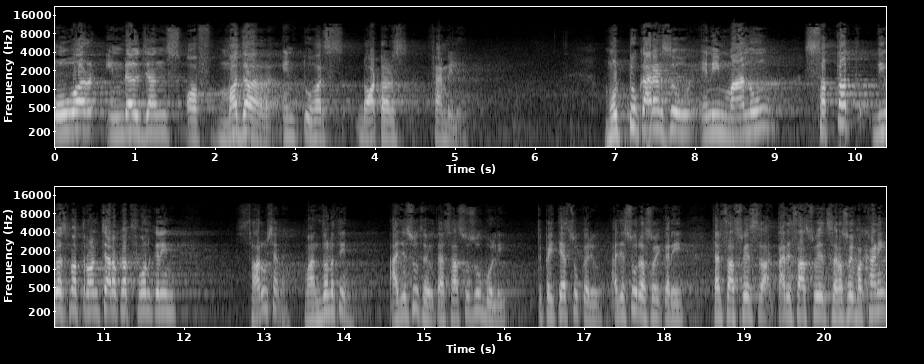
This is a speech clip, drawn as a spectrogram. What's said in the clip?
over indulgence of mother into her daughters family મોટું કારણ શું? એની માનું સતત દિવસમાં ત્રણ ચાર વખત ફોન કરીને, સારું છે ને? વાંધો નથી ને? આજે શું થયું? તાર સાસુ શું બોલી? તો પછી ત્યાં શું કર્યું? આજે શું રસોઈ કરી? તાર સાસુએ તારી સાસુએ રસોઈ વખાણી?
